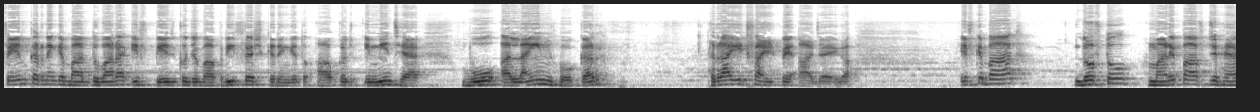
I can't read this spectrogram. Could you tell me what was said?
सेव करने के बाद दोबारा इस पेज को जब आप रिफ्रेश करेंगे तो आपका जो इमेज है, वो अलाइन होकर राइट साइड पे आ जाएगा। इसके बाद दोस्तों हमारे पास जो है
